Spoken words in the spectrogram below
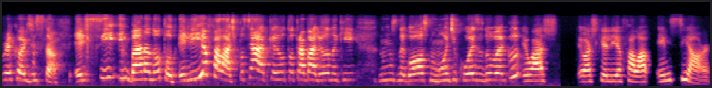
Recording stuff. Ele se embananou todo. Ele ia falar, tipo assim, ah, é porque eu tô trabalhando aqui nos negócios, num monte de coisa do. Eu acho, eu acho que ele ia falar MCR,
